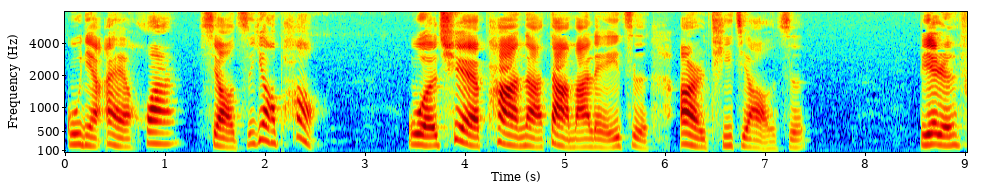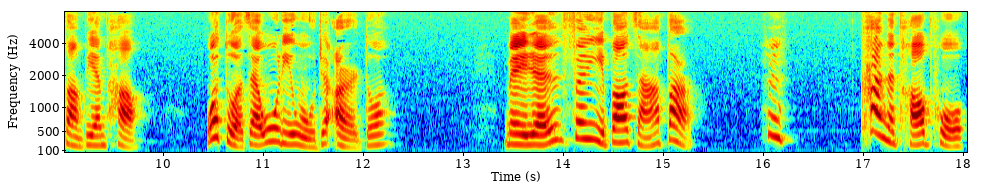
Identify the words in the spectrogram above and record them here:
姑娘爱花，小子要炮，我却怕那大麻雷子、二踢饺子。别人放鞭炮，我躲在屋里捂着耳朵。每人分一包杂瓣儿，哼，看那桃脯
